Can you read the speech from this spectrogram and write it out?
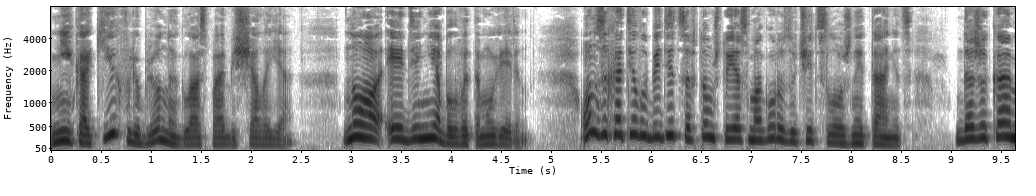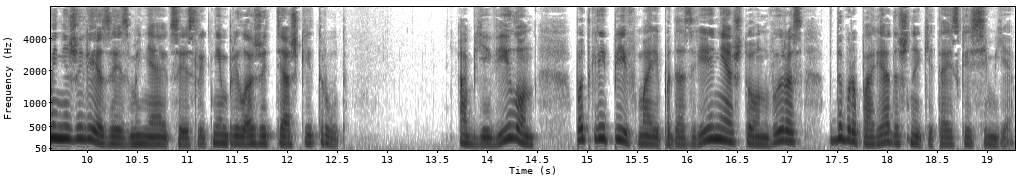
«Никаких влюбленных глаз», — пообещала я. Но Эдди не был в этом уверен. Он захотел убедиться в том, что я смогу разучить сложный танец. Даже камень и железо изменяются, если к ним приложить тяжкий труд. Объявил он, подкрепив мои подозрения, что он вырос в добропорядочной китайской семье.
